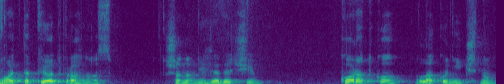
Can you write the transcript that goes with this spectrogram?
От такий от прогноз, шановні глядачі. Коротко, лаконічно.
